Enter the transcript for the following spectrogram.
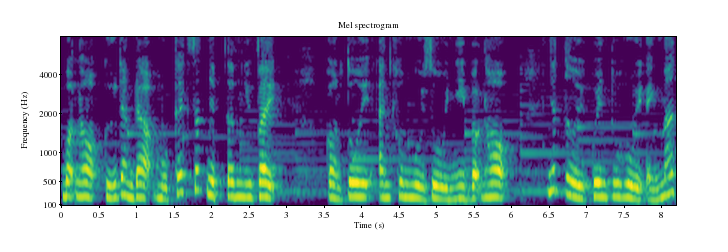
Bọn họ cứ đàm đạo một cách rất nhập tâm như vậy. Còn tôi ăn không ngồi rồi nhìn bọn họ, nhất thời quên thu hồi ánh mắt.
